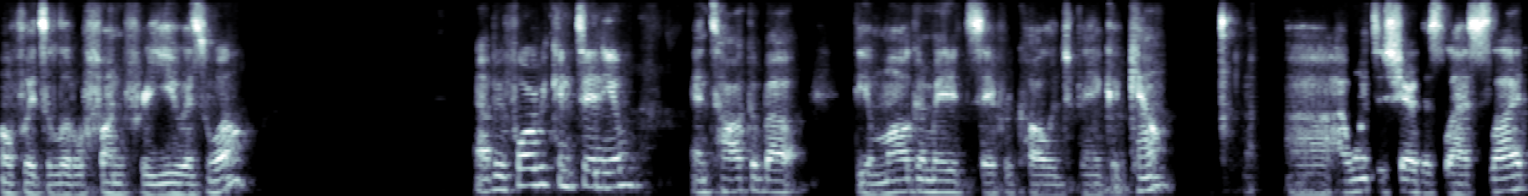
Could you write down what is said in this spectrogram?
Hopefully it's a little fun for you as well. Now, before we continue and talk about the Amalgamated Save for College Bank account, uh, I want to share this last slide,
